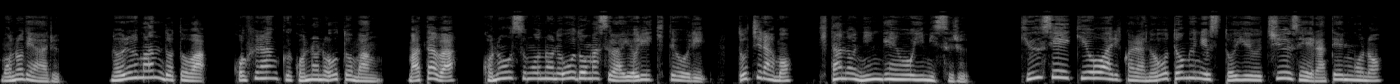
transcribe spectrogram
ものである。ノルマンドとは、コフランクコノノートマン、または、コノース語のノードマスはより来ており、どちらも北の人間を意味する。9世紀終わりからノートムニュスという中世ラテン語の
